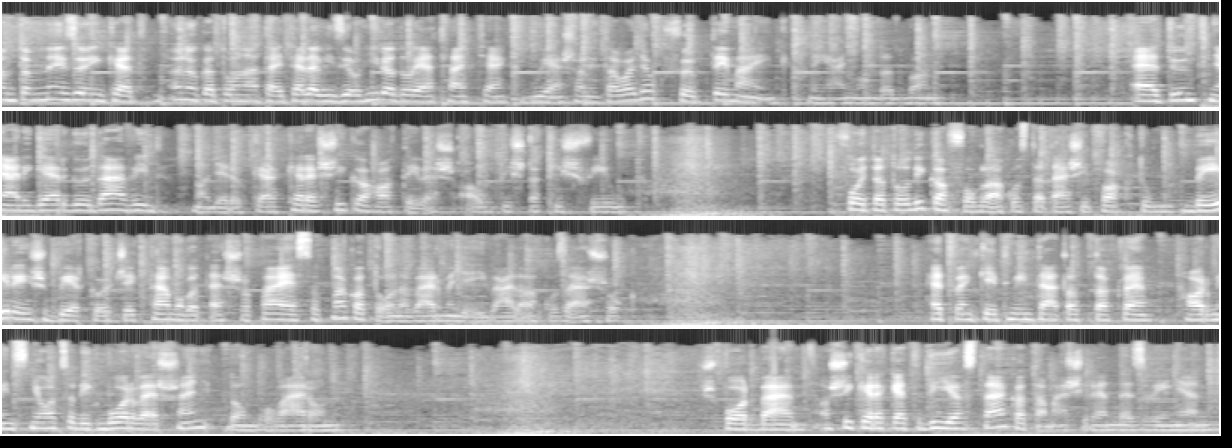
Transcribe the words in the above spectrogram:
Köszöntöm nézőinket! Önök a Tolnatáj televízió híradóját látják, Gulyás Anita vagyok, főbb témáink néhány mondatban. Eltűnt nyári Gergő Dávid, nagy erőkkel keresik a hat éves autista kisfiút. Folytatódik a foglalkoztatási paktum. Bér és bérköltség támogatásra pályázhatnak a Tolna vármegyei vállalkozások. 72 mintát adtak le, 38. borverseny Dombováron. Sportbál. A sikereket díjazták a Tamási rendezvényen.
